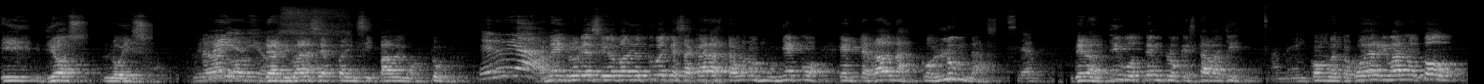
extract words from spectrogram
Y Dios lo hizo. Gloria a Dios. Derribar ese principado en octubre. Aleluya. Amén. Gloria al Señor, hermano. Yo tuve que sacar hasta unos muñecos enterrados en las columnas Cierto. del antiguo templo que estaba allí. Amén. Como me tocó derribarlo todo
